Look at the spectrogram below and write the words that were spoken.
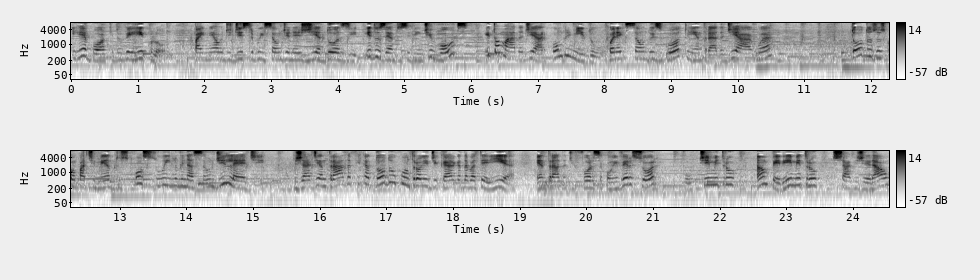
e reboque do veículo. Painel de distribuição de energia 12 e 220 volts e tomada de ar comprimido. Conexão do esgoto e entrada de água. Todos os compartimentos possuem iluminação de LED. Já de entrada fica todo o controle de carga da bateria, entrada de força com inversor voltímetro, amperímetro, chave geral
